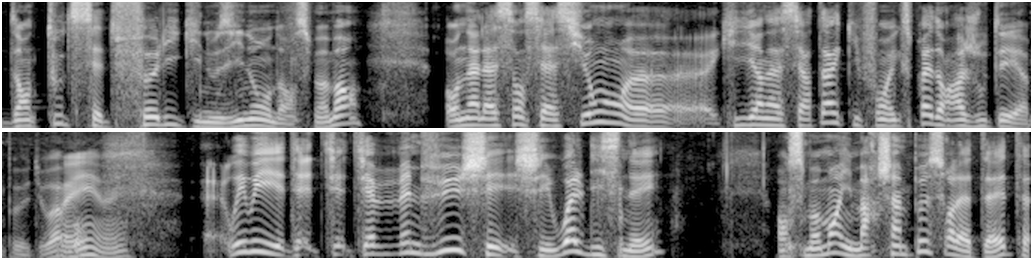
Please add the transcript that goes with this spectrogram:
dans toute cette folie qui nous inonde en ce moment. On a la sensation euh, qu'il y en a certains qui font exprès d'en rajouter un peu, tu vois. Oui, Bon. oui. Euh, oui, oui, tu as même vu chez, chez Walt Disney, en ce moment, il marche un peu sur la tête.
